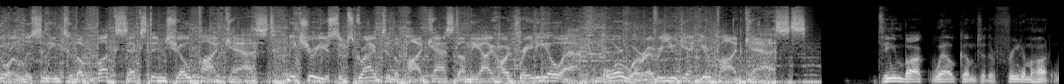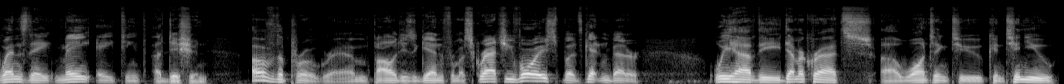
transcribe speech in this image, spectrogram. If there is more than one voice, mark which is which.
Speaker 1: You're listening to the Buck Sexton Show podcast. Make sure you subscribe to the podcast on the iHeartRadio app or wherever you get your podcasts.
Speaker 2: Team Buck, welcome to the Freedom Hunt Wednesday, May 18th edition of the program. Apologies again from a scratchy voice, but it's getting better. We have the Democrats uh, wanting to continue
